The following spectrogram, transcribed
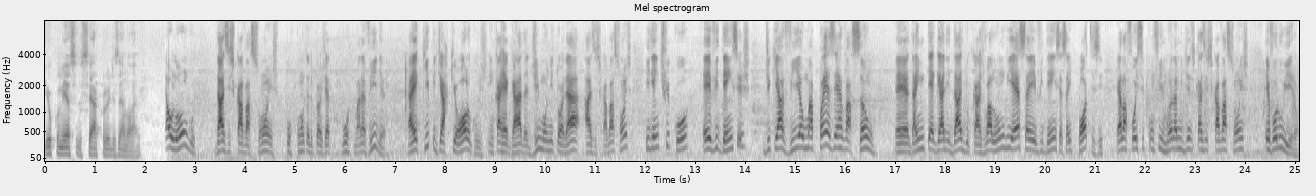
e o começo do século XIX. Ao longo das escavações por conta do projeto Porto Maravilha, a equipe de arqueólogos encarregada de monitorar as escavações identificou evidências de que havia uma preservação é, da integralidade do Cais do Valongo e essa evidência, essa hipótese, ela foi se confirmando à medida que as escavações evoluíram.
